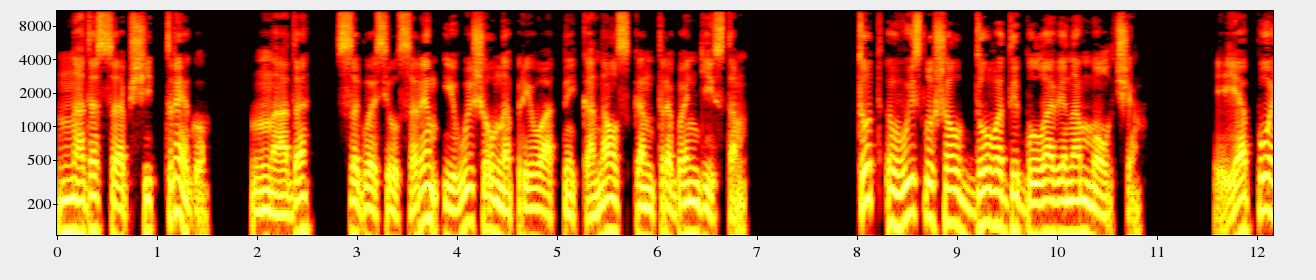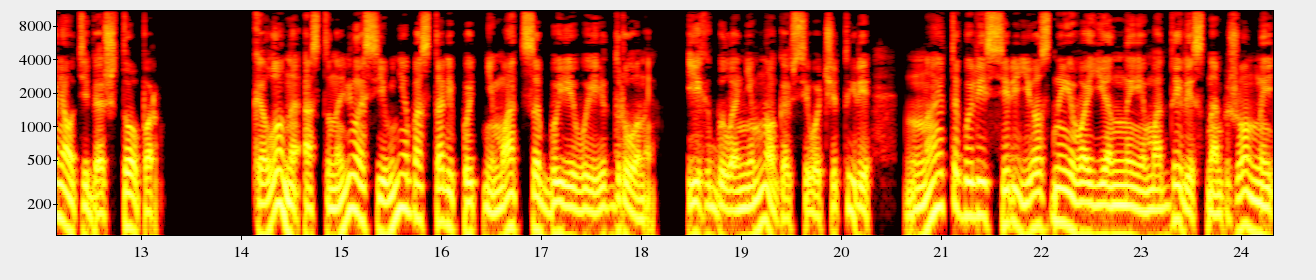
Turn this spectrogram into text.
Надо сообщить Трегу. Надо, согласился Рэм и вышел на приватный канал с контрабандистом. Тот выслушал доводы Булавина молча. «Я понял тебя, штопор». Колонна остановилась, и в небо стали подниматься боевые дроны. Их было немного, всего четыре, но это были серьезные военные модели, снабженные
